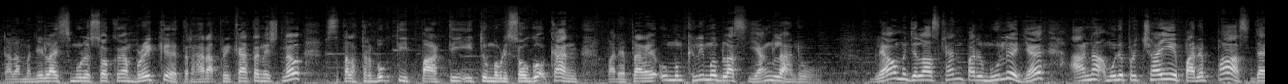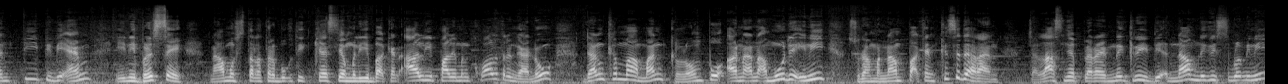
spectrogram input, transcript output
dalam menilai semula sokongan mereka terhadap Perikatan Nasional setelah terbukti parti itu memberi sogokkan pada pelaraya umum ke-15 yang lalu. Beliau menjelaskan pada mulanya anak muda percaya pada PAS dan PPBM ini bersih namun setelah terbukti kes yang melibatkan ahli Parlimen Kuala Terengganu dan kemaman kelompok anak-anak muda ini sudah menampakkan kesedaran Jelasnya pelayaran negeri di enam negeri sebelum ini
